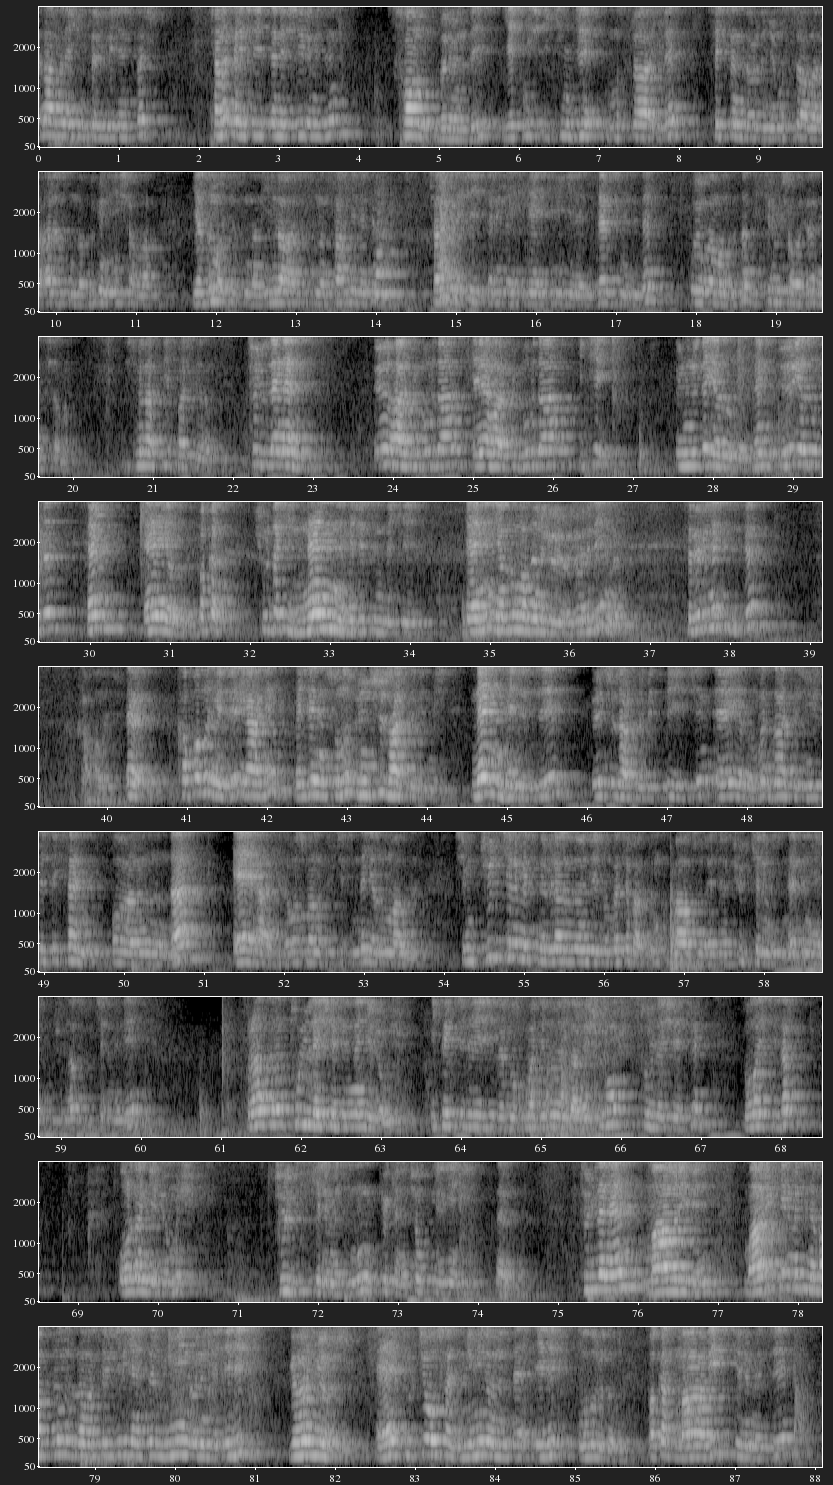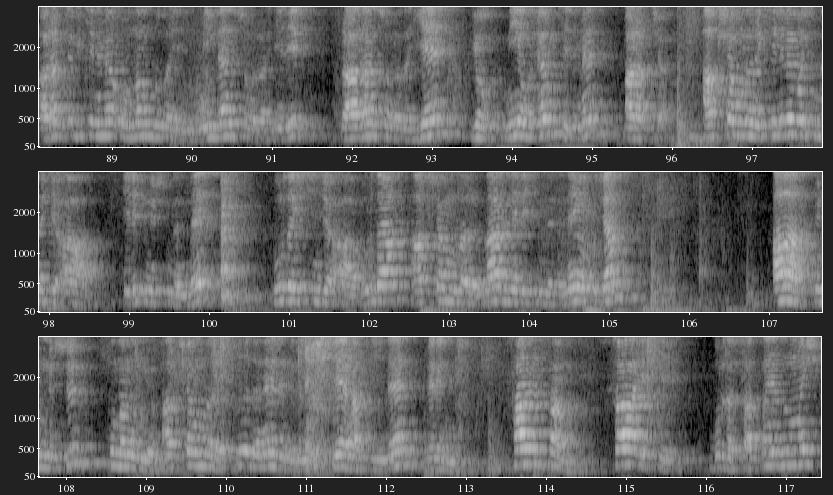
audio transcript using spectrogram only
Selamünaleyküm sevgili gençler. Çanakkale Şehitlerine şiirimizin son bölümündeyiz. 72. mısra ile 84. mısralar arasında bugün inşallah yazım açısından, imla açısından tahlil edip Çanakkale şehitleriyle ilgili dersimizi de uygulamamızı da bitirmiş olacağız inşallah. Bismillah deyip başlayalım. Tüllenen. Ü harfi burada, E harfi burada. iki ünlü de yazıldı. Hem Ü yazıldı hem E yazıldı. Fakat şuradaki nen hecesindeki E'nin yazılmadığını görüyoruz. Öyle değil mi? Sebebi ne sizce? Kapalı. Evet. Kapalı hece yani hecenin sonu ünsüz harfle bitmiş. Nen hecesi ünsüz harfle bittiği için E yazılmaz. Zaten %80 oranında E harfi de Osmanlı Türkçesinde yazılmazdı. Şimdi tül kelimesine biraz önce lügate baktım. Kubahat lügatine tül kelimesi nereden geliyormuş, nasıl bir kelime diye. Fransa'nın Tulle şehrinden geliyormuş. İpekçiliği ve dokumacılığıyla meşhurmuş Tulle şehri. Dolayısıyla oradan geliyormuş. Tül kelimesinin kökeni çok ilginç. Evet. Tüllenen mağribi. Mağrib kelimesine baktığımız zaman sevgili gençler mimin önünde elif görmüyoruz. Eğer Türkçe olsaydı mimin önünde elif olurdu. Fakat mağrib kelimesi Arapça bir kelime ondan dolayı mimden sonra elif, ra'dan sonra da ye yok. Niye hocam? Kelime Arapça. Akşamları kelime başındaki a elifin üstünde met. Burada ikinci a burada. Akşamları lar lerekinde de ne yok hocam? A ünlüsü kullanılmıyor. Akşamları I da nerede verilmiş? Y harfiyle verilmiş. Sarsam, sa eki burada satla yazılmış.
